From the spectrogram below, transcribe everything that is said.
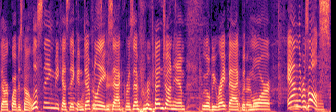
dark web is not listening because they can definitely exact revenge on him. We will be right back with more and the results.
